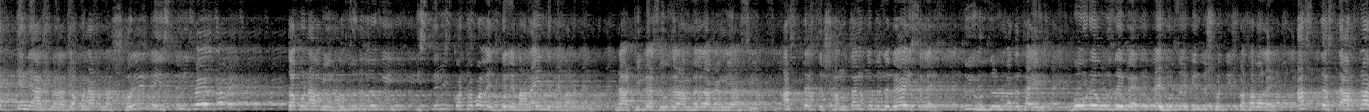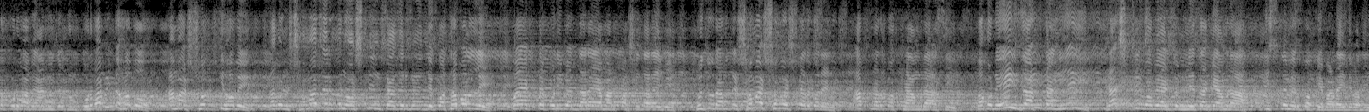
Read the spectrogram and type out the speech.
একদিনে আসবে না, যখন আপনার শরীরটা ইসলামিক হয়ে যাবে। তখন আপনি হুজুর যদি ইসলামিক কথা বলে দিলে মানাই নিতে পারবেন। না, ঠিক আছে, হুজুর আম্মের আমি আসি আস্তে আস্তে সন্তানকে বুঝাবে এই ছেলে তুই হুজুরের লাগে থাই, বউরেও বুঝাইবে এই হুজুর কিন্তু সঠিক কথা বলে। আস্তে আস্তে আপনার প্রভাবে আমি যখন প্রভাবিত হব, আমার শক্তি হবে, তখন সমাজের কোনো অশ্লীল কাজের বিরুদ্ধে কথা বললে কয়েকটা পরিবার দ্বারাই আমার পাশে দাঁড়াইবে। হুজুর, আপনি সমাজ সংস্কার করেন, আপনার পক্ষে আমরা আসি তখন এই জাতটা নিয়েই রাষ্ট্রীয়ভাবে একজন নেতাকে আমরা ইসলামের পক্ষে বাড়াইতে পারব,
